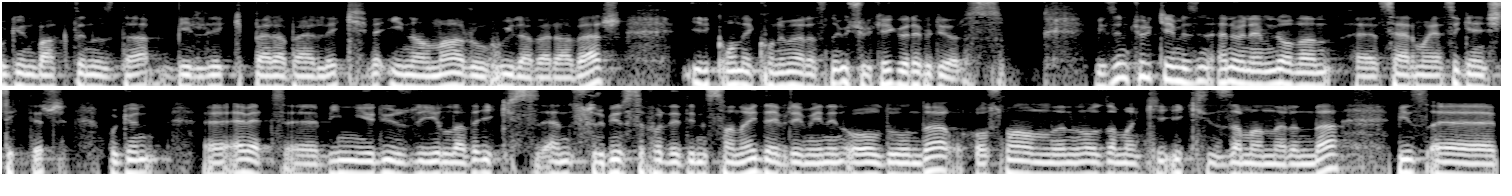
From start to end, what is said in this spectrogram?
bugün baktığınızda birlik, beraberlik ve inanma ruhuyla beraber ilk 10 ekonomi arasında 3 ülkeyi görebiliyoruz. Bizim Türkiye'mizin en önemli olan e, sermayesi gençliktir. Bugün e, evet e, 1700'lü yıllarda ilk Endüstri 1.0 dediğimiz sanayi devriminin olduğunda Osmanlı'nın o zamanki ilk zamanlarında biz e,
